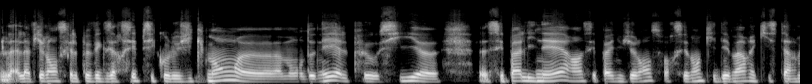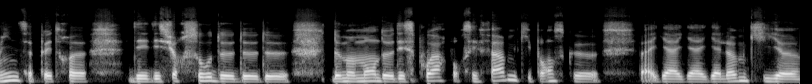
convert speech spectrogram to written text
la, la, violence qu'elles peuvent exercer psychologiquement, euh, à un moment donné, elle peut aussi, euh, c'est pas linéaire, hein, c'est pas une violence forcément qui démarre et qui se termine. Ça peut être euh, des, des sursauts de, de, de, de moments d'espoir pour ces femmes qui pensent que bah, il y a, y a, y a l'homme qui euh,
